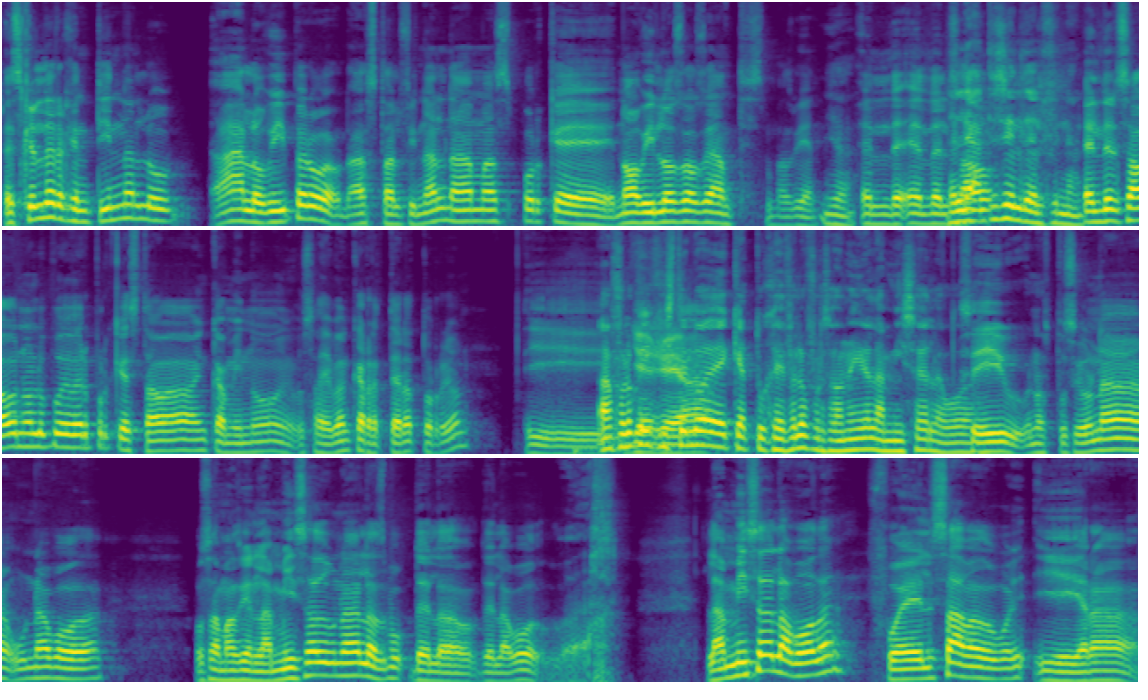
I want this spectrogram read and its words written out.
Es que el de Argentina lo. Ah, lo vi, pero hasta el final nada más porque. No, vi los dos de antes, más bien. El, de- el del El de sábado. antes y el del final. El del sábado no lo pude ver porque estaba en camino, o sea, iba en carretera a Torreón. Y Ah, fue lo que dijiste, a- lo de que a tu jefe lo forzaron a ir a la misa de la boda. Sí, nos pusieron una, una boda. O sea, más bien la misa de una de las de la, de la boda. Ugh. La misa de la boda fue el sábado, güey. Y era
